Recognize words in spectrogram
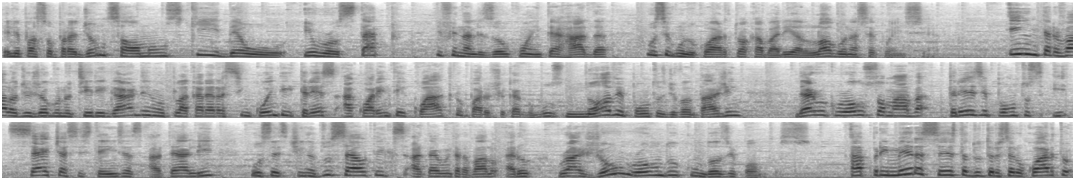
ele passou para John Salmons, que deu o Eurostep e finalizou com a enterrada, o segundo quarto acabaria logo na sequência. Em intervalo de jogo no TD Garden, o placar era 53 a 44 para o Chicago Bulls, 9 pontos de vantagem. Derrick Rose somava 13 pontos e 7 assistências até ali. O cestinho do Celtics até o intervalo era o Rajon Rondo com 12 pontos. A primeira cesta do terceiro quarto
